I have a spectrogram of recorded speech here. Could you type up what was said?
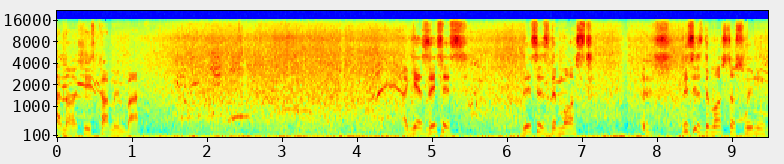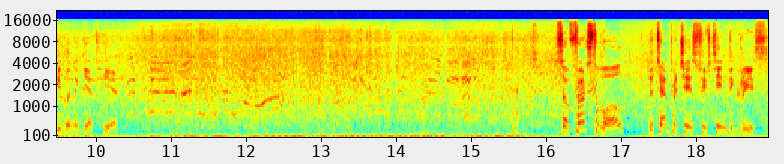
Oh no, she's coming back. I guess this is this is the most this is the most of swimming you're gonna get here. So first of all, the temperature is 15 degrees.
